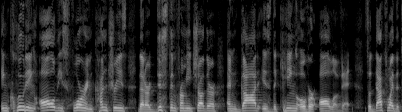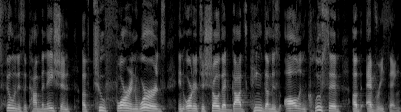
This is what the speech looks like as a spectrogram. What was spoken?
including all these foreign countries that are distant from each other, and God is the king over all of it. So that's why the tefillin is a combination of two foreign words in order to show that God's kingdom is all inclusive of everything.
